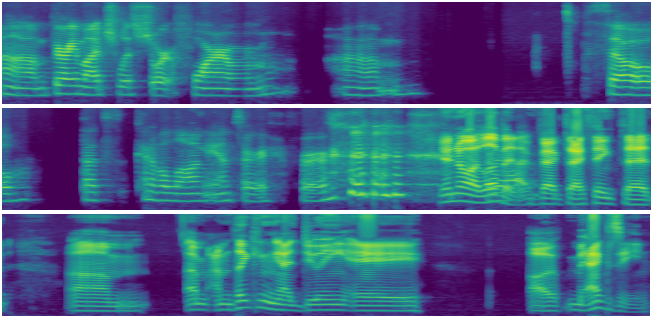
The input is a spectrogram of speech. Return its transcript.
um, very much with short form. Um, so that's kind of a long answer for. yeah, no, I love it. In fact, I think that um, I'm I'm thinking at doing a a magazine,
